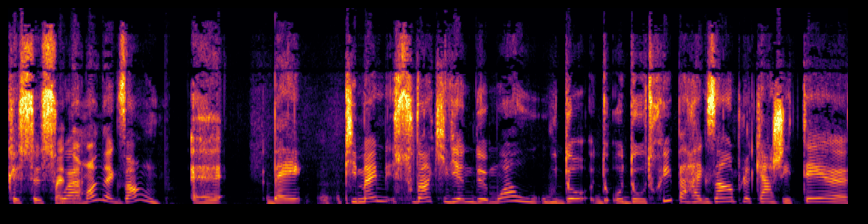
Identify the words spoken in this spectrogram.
que ce ben, soit. Ben, un exemple. Euh, ben, puis même souvent qui viennent de moi ou, d'autrui. Par exemple, quand j'étais euh,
